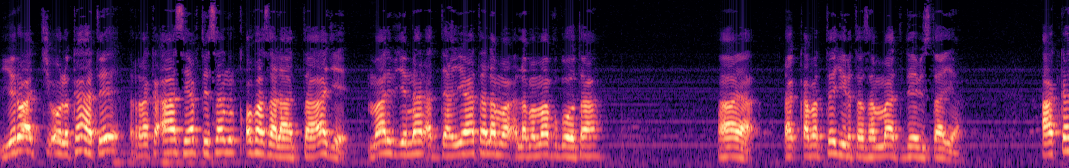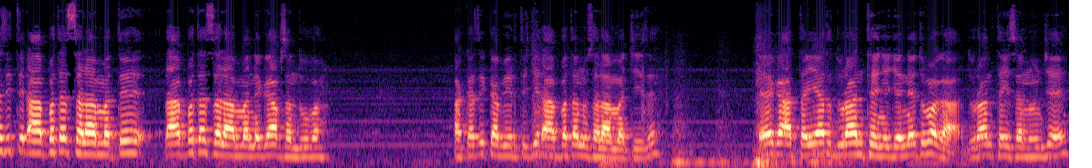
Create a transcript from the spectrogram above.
yeroo achi ol kaate raka'aa si hafte san qofa salaattaa jee maaliif jennaan attayyaata lamamaaf gootaa haya dhaqqabattee jirta sammaatti deebistaayya akkasitti dhaabbata salaammattee dhaabbata salaammanne gaafsan duuba. Akkasi kabiirtichi dhaabbata nu salaammachiise. Eega attayyaata duraan teenye jenneetuma gaa duraan teeysan nun jee?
